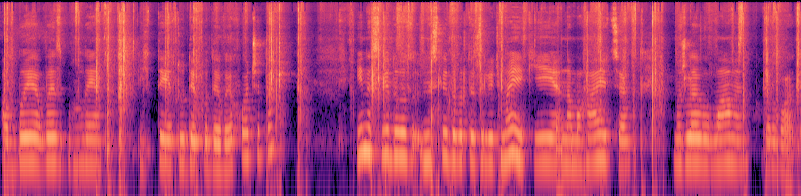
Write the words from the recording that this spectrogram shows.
аби ви змогли йти туди, куди ви хочете, і не слідувати, за людьми, які намагаються, можливо, вами керувати.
